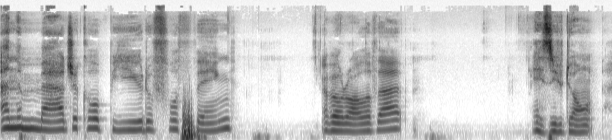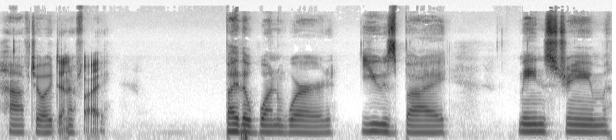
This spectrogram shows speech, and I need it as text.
And the magical, beautiful thing about all of that is you don't have to identify by the one word used by mainstream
